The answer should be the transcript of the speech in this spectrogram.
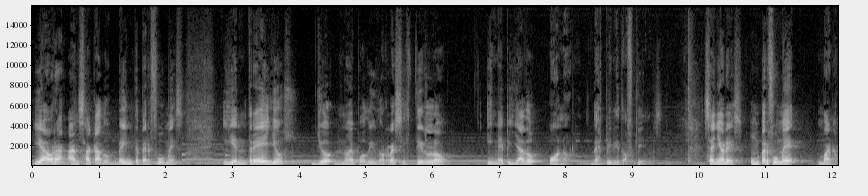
y ahora han sacado 20 perfumes y entre ellos yo no he podido resistirlo y me he pillado Honor, The Spirit of Kings. Señores, un perfume bueno,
